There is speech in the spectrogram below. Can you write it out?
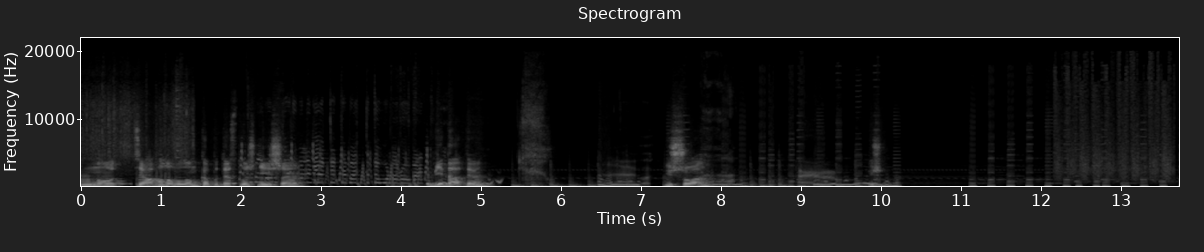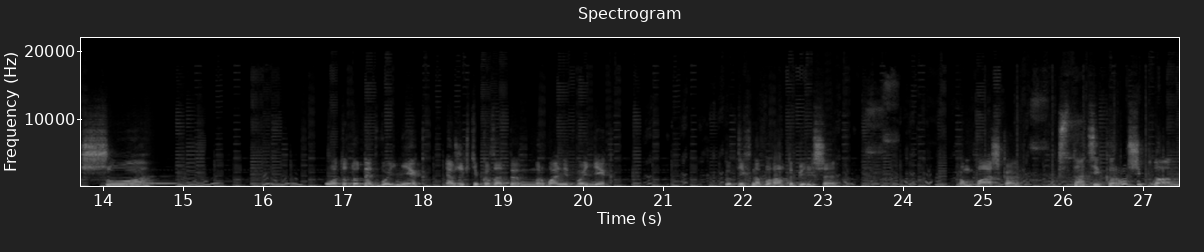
Ну, ця головоломка буде сложніша. Тобі дати? І що? І що? Що? О, то тут не двойник. Я вже хотів казати нормальний двойник. Тут їх набагато більше. Компашка. Кстати, хороший план.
